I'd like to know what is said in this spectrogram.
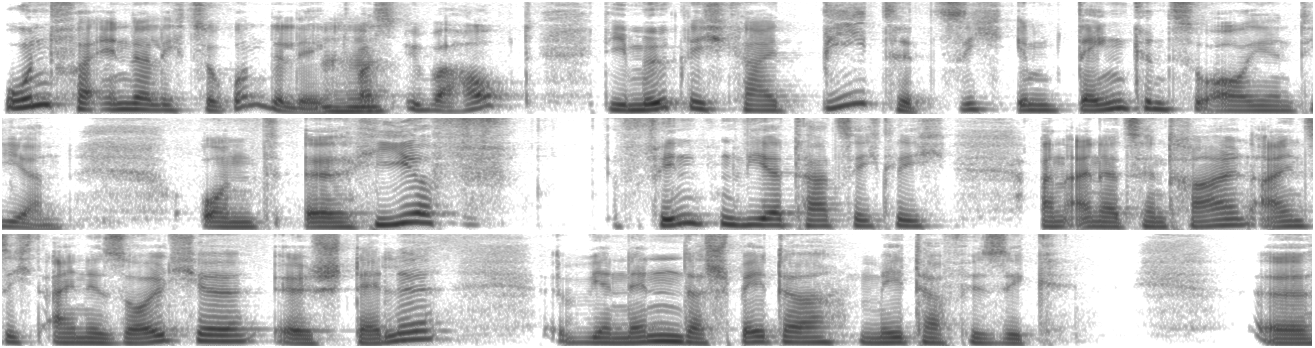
unveränderlich zugrunde liegt, mhm. was überhaupt die Möglichkeit bietet, sich im Denken zu orientieren. Und äh, hier finden wir tatsächlich an einer zentralen Einsicht eine solche äh, Stelle. Wir nennen das später Metaphysik. Äh,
